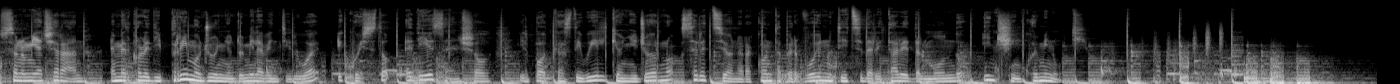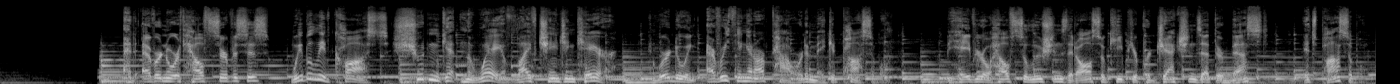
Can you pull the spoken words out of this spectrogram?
sono Mia Ceran. È mercoledì 1 giugno 2022 e questo è The Essential, il podcast di Will che ogni giorno seleziona e racconta per voi notizie dall'Italia e dal mondo in 5 minuti. At Evernorth Health Services, we believe costs shouldn't get in the way of life-changing care, and we're doing everything in our power to make it possible. Behavioral health solutions that also keep your projections at their best? It's possible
